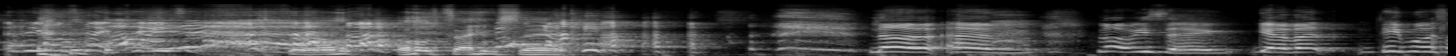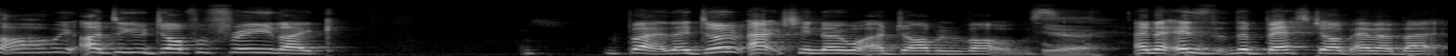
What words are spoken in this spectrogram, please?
If he wants to make pizza. Oh, For old, old time's sake. no, um, what are we saying? Yeah, but people are like, oh, we, I do your job for free, like, but they don't actually know what a job involves. Yeah. And it is the best job ever, but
